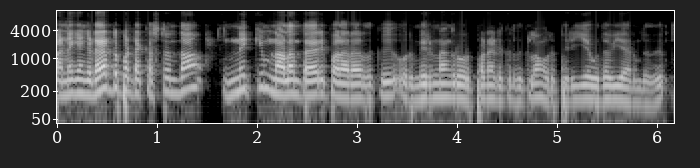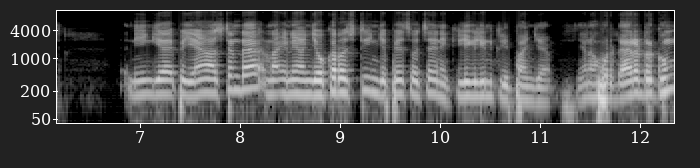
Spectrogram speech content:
அன்றைக்கி அங்கே டேரக்டர் பட்ட கஷ்டம்தான். இன்றைக்கும் நாலாம் தயாரிப்பாளர் ஆகிறதுக்கு ஒரு மெரினாங்கிற ஒரு படம் எடுக்கிறதுக்கெலாம் ஒரு பெரிய உதவியாக இருந்தது. நீங்கள் இப்போ என் அசிஸ்டண்ட்டை நான் என்னை அங்கே உட்கார வச்சுட்டு இங்கே பேச வச்சா என்னை கிளி கிளின்னு கிளிப்பாங்க ஏன்னா ஒரு டேரக்டருக்கும்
